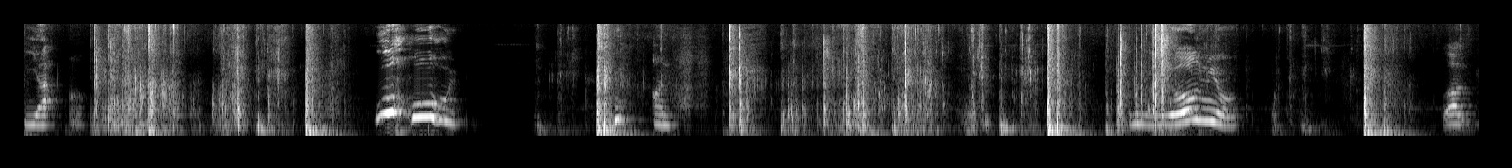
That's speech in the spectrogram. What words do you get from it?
Ya. Uhu. An. Olmuyor? Lan.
